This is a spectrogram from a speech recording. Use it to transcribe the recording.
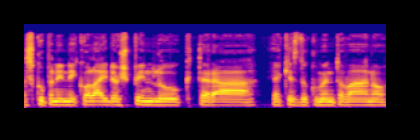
skupiny Nikolaj do Špindlu, která, jak je zdokumentováno,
